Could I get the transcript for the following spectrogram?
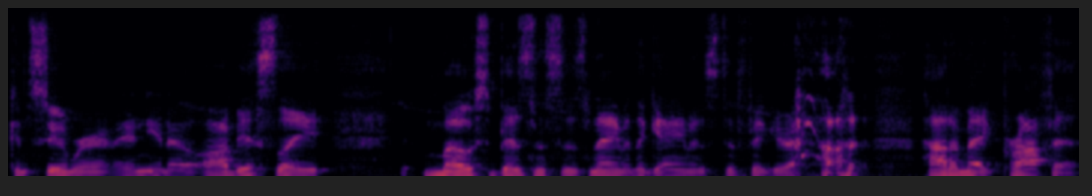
consumer and you know obviously most businesses name of the game is to figure out how to make profit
